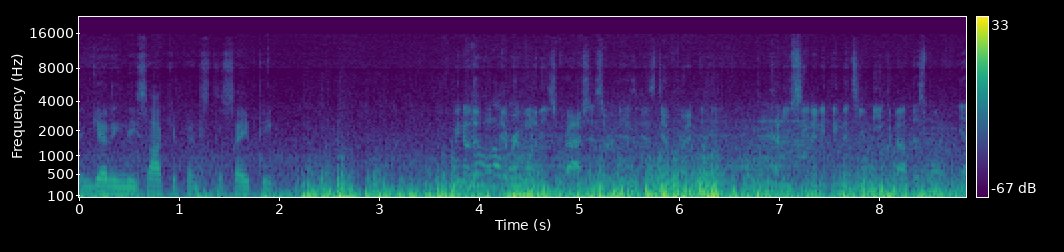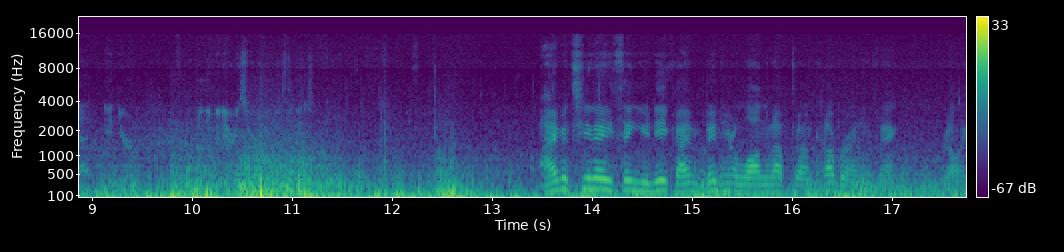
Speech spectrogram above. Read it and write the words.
in getting these occupants to safety. We know that every one of these crashes are, is, is different. Have you seen anything that's unique about this one yet in your preliminary sort of investigation? I haven't seen anything unique. I haven't been here long enough to uncover anything, really.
